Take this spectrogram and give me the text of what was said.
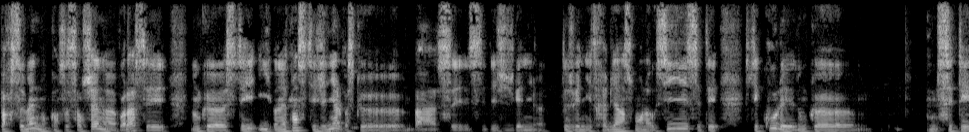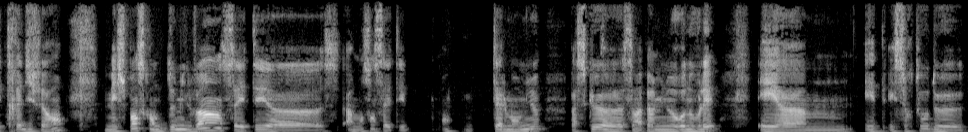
par semaine. Donc quand ça s'enchaîne, euh, voilà, c'est donc euh, c'était honnêtement c'était génial parce que bah c'est je gagnais je gagnais très bien à ce moment-là aussi. C'était c'était cool et donc euh, c'était très différent. Mais je pense qu'en 2020, ça a été, à mon sens, ça a été tellement mieux parce que ça m'a permis de me renouveler et, et, et, surtout de,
